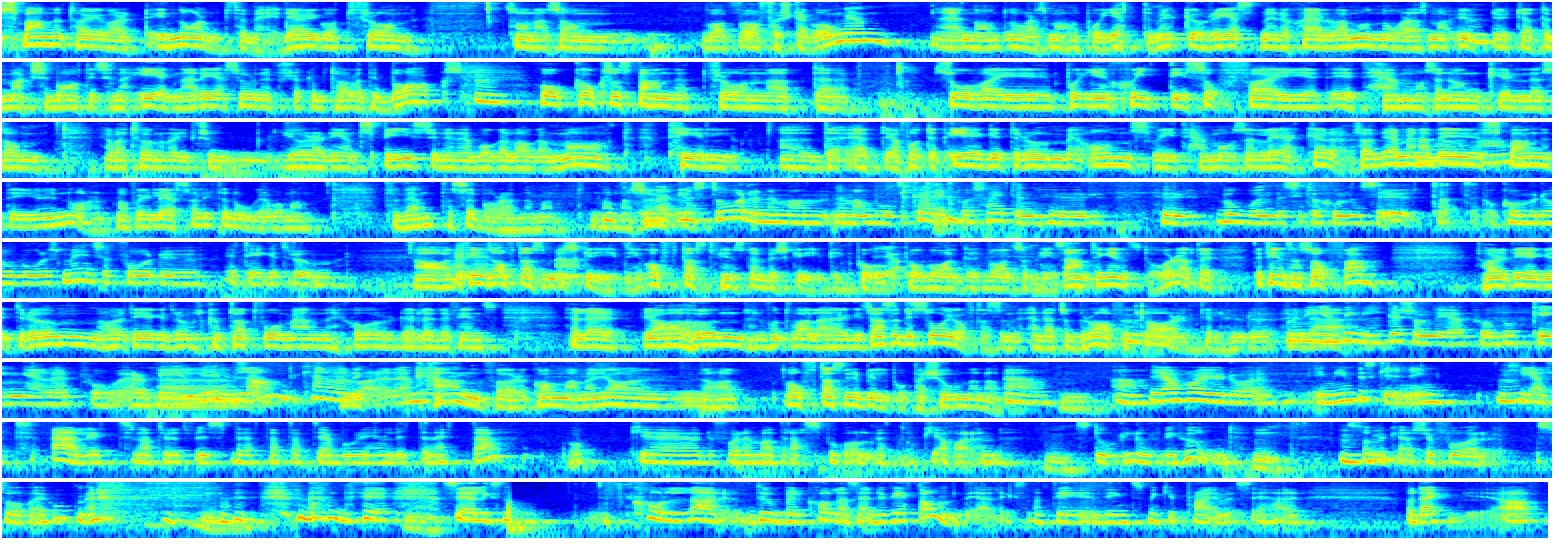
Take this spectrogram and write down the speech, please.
spannet har ju varit enormt för mig. Det har ju gått från sådana som var, var första gången, eh, några som har hållit på jättemycket och rest med det själva mot några som har Mm. utnyttjat det maximalt i sina egna resor och nu försöker betala tillbaks. Mm. Och också spannet från att eh, sova i, på, i en skitig soffa i ett, i ett hem hos en ung kille som jag var tvungen att liksom göra rent spisen innan jag vågade laga mat till eh, det, ett, jag har fått ett eget rum med ensuite hemma hos en läkare. Så jag menar det är ju, spannet är ju enormt. Man får ju läsa lite noga vad man förväntar sig bara när man, när man söker. Men, men står det när man, när man bokar det på sajten hur, hur boendesituationen ser ut? Att, och kommer du och bor hos mig så får du ett eget rum. Ja, det Eller- finns oftast en ja. beskrivning. Oftast finns det en beskrivning på, Ja. på vad, det- vad som finns. Antingen står det att det, det finns en soffa, har ett eget rum, har ett eget rum som kan ta två människor. Eller det finns eller jag har hund, du får inte vara allergisk. Alltså det står ju oftast en, en rätt så bra förklaring till hur det, hur Men det inga är. bilder som du gör på Booking eller på Airbnb. Så. Ibland kan det väl vara det. Det kan förekomma men jag, jag har, oftast är det bilder på personerna. Ja. Mm. Ja. Jag har ju då i min beskrivning Mm. helt ärligt naturligtvis berättat att jag bor i en liten etta och eh, du får en madrass på golvet och jag har en Mm. stor lurvig hund Mm. som Mhm. du kanske får sova ihop med. Mm. Men det, Mm. Så jag liksom kollar, dubbelkollar så här, du vet om det. Liksom, att det, det är inte så mycket privacy här. Och där, ja,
